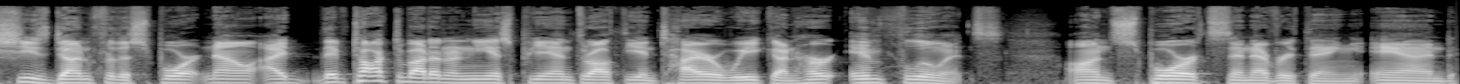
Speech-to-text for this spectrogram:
she's done for the sport. Now, I they've talked about it on ESPN throughout the entire week on her influence on sports and everything. And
